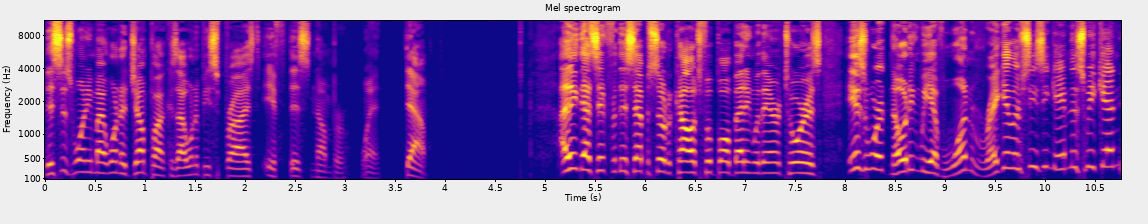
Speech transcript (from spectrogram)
this is one you might want to jump on because I wouldn't be surprised if this number went down. I think that's it for this episode of College Football Betting with Aaron Torres. Is worth noting we have one regular season game this weekend.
